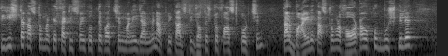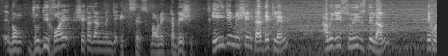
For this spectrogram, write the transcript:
তিরিশটা কাস্টমারকে স্যাটিসফাই করতে পারছেন মানেই জানবেন আপনি কাজটি যথেষ্ট ফাস্ট করছেন। তার বাইরে কাস্টমার হওয়াটাও খুব মুশকিলের এবং যদি হয়, সেটা জানবেন যে এক্সেস বা অনেকটা বেশি। এই যে মেশিনটা দেখলেন, আমি যেই সুইচ দিলাম, দেখুন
